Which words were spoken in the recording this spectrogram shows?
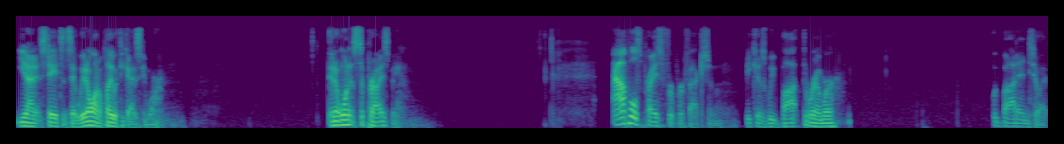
United States and say, "We don't want to play with you guys anymore." They don't want it to surprise me. Apple's priced for perfection because we bought the rumor we bought into it.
